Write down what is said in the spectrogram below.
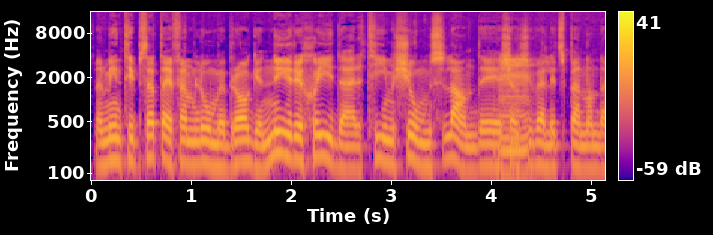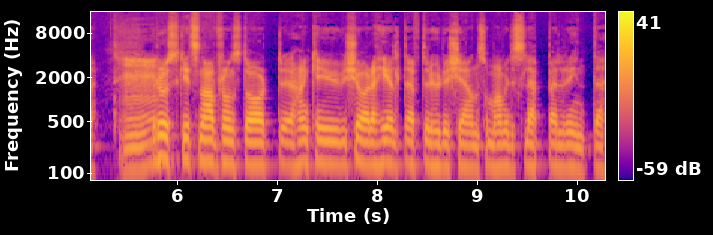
Men min tipsetta är fem Lomebrage. Ny regi där, Team Tjomsland. Det känns ju väldigt spännande. Ruskigt snabb från start. Han kan ju köra helt efter hur det känns, om han vill släppa eller inte.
